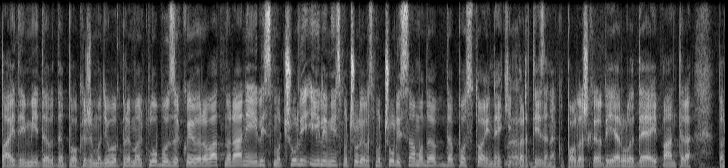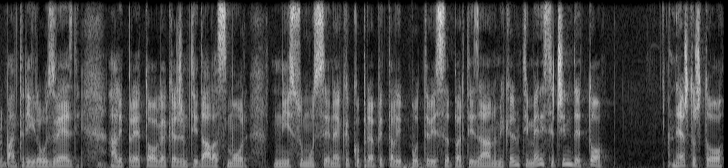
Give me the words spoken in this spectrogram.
pa ajde i mi da, da pokažemo ljubav prema klubu za koji verovatno ranije ili smo čuli ili nismo čuli, ali smo čuli samo da, da postoji neki da. partizan. Ako pogledaš karijeru Ledeja i Pantera, dobro, Panter igra u Zvezdi, ali pre toga, kažem ti, Dallas Moore, nisu mu se nekako preplitali putevi sa Partizanom. I kažem ti, meni se čini da je to nešto što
